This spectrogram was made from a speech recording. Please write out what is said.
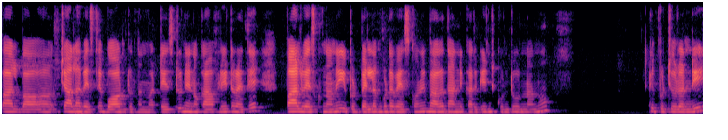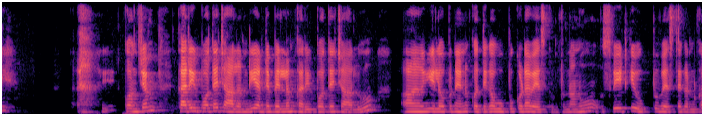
పాలు బా చాలా వేస్తే బాగుంటుంది అనమాట టేస్ట్ నేను ఒక హాఫ్ లీటర్ అయితే పాలు వేసుకున్నాను. ఇప్పుడు బెల్లం కూడా వేసుకొని బాగా దాన్ని కరిగించుకుంటూ ఉన్నాను. ఇప్పుడు చూడండి. కొంచెం కరిగిపోతే చాలండి. అంటే బెల్లం కరిగిపోతే చాలు. ఈలోపు నేను కొద్దిగా ఉప్పు కూడా వేసుకుంటున్నాను. స్వీట్కి ఉప్పు వేస్తే కనుక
